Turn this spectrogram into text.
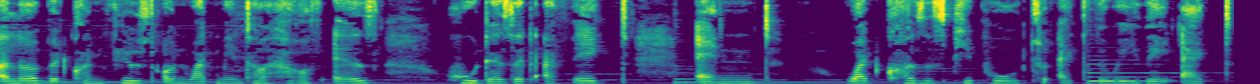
a little bit confused on what mental health is, who does it affect, and what causes people to act the way they act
